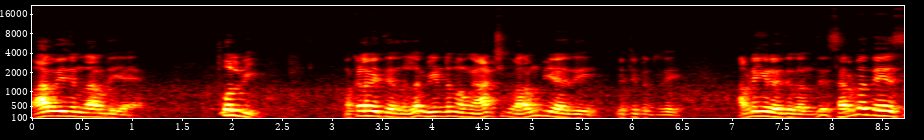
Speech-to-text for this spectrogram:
பாரதிய ஜனதாவுடைய தோல்வி. மக்களவைத் தேர்தலில் மீண்டும் அவங்க ஆட்சிக்கு வர முடியாது வெற்றி பெற்று. அப்படிங்கிறது வந்து சர்வதேச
